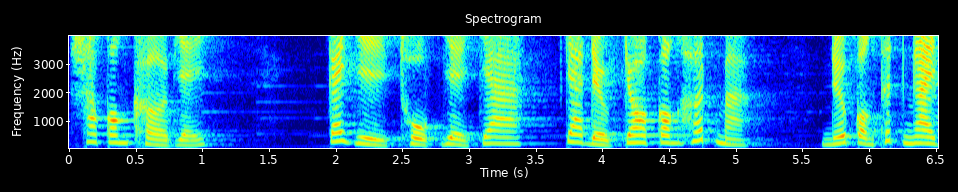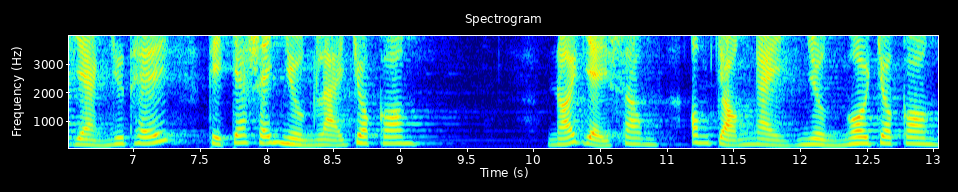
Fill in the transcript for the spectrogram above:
sao con khờ vậy? Cái gì thuộc về cha, cha đều cho con hết mà. Nếu con thích ngai vàng như thế, thì cha sẽ nhường lại cho con. Nói vậy xong, ông chọn ngày nhường ngôi cho con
